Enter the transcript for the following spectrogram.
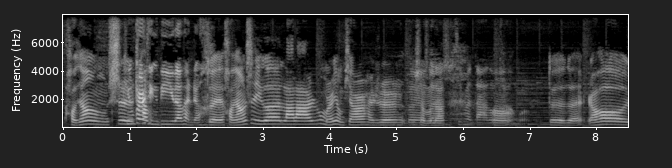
好像是评分挺低的，反正对，好像是一个拉拉入门影片还是什么的，基本大家都看过。对对对，然后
